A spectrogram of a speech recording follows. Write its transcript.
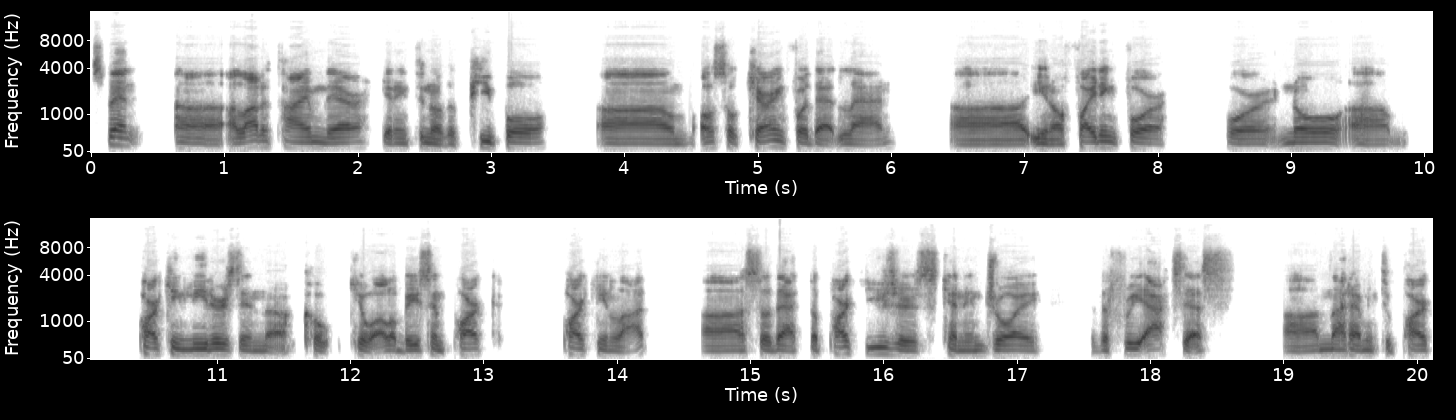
spent uh, a lot of time there getting to know the people um, also caring for that land uh, you know fighting for for no um, parking meters in the Kewalo Basin Park parking lot uh, so that the park users can enjoy the free access um, not having to park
